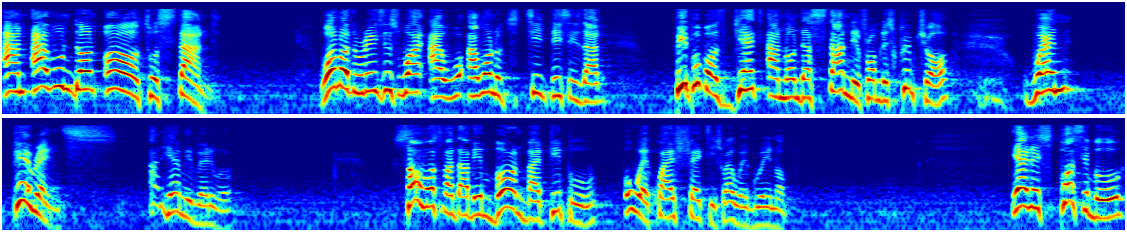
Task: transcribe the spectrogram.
and having done all to stand. One of the reasons why I, w- I want to teach this is that people must get an understanding from the scripture when parents, and hear me very well, some of us might have been born by people who were quite fetish while we were growing up. Yeah, it is possible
